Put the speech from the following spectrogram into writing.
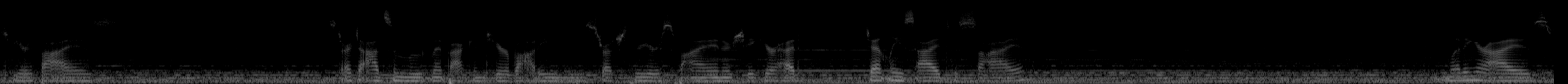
to your thighs. Start to add some movement back into your body. Maybe stretch through your spine or shake your head gently side to side. letting your eyes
